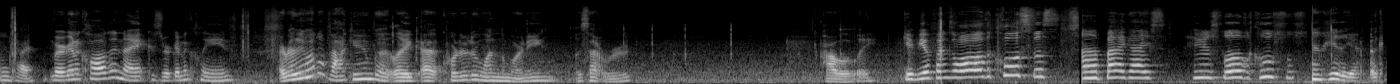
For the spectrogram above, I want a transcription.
Okay, we're gonna call it a night because we're gonna clean. I really want to vacuum, but like at quarter to one in the morning, is that rude? Probably. Give your friends all the closest. Uh, bye guys. Here's all the closest. And here they are. Okay.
